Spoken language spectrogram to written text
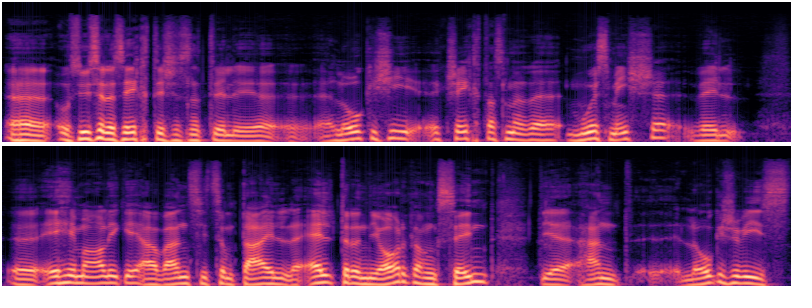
Äh, aus unserer Sicht ist es natürlich eine, eine logische Geschichte, dass man äh, muss mischen muss, weil äh, ehemalige, auch wenn sie zum Teil älteren Jahrgang sind, die haben äh, logischerweise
